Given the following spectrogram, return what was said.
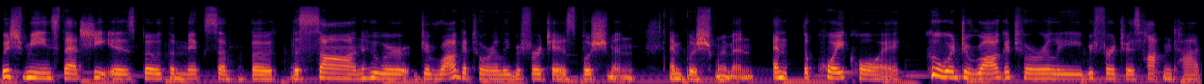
which means that she is both a mix of both the San, who were derogatorily referred to as Bushmen and Bushwomen, and the Khoi Khoi, who were derogatorily referred to as Hottentot.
